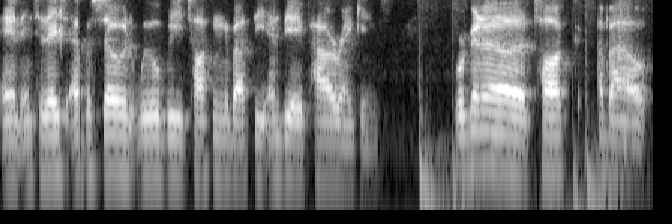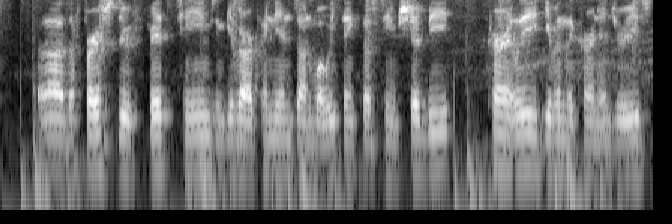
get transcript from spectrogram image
And in today's episode, we will be talking about the NBA Power Rankings. We're gonna talk about uh, the first through fifth teams and give our opinions on what we think those teams should be currently, given the current injuries.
